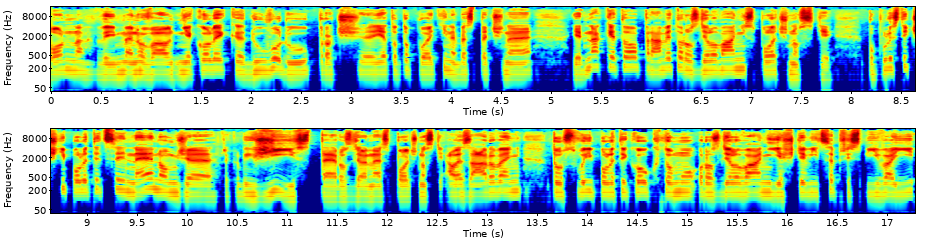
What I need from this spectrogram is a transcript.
On vyjmenoval několik důvodů, proč je toto pojetí nebezpečné. Jednak je to právě to rozdělování společnosti. Populističtí politici nejenom, že řekl bych, žijí z té rozdělené společnosti, ale zároveň tou svojí politikou k tomu rozdělování ještě více přispívají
